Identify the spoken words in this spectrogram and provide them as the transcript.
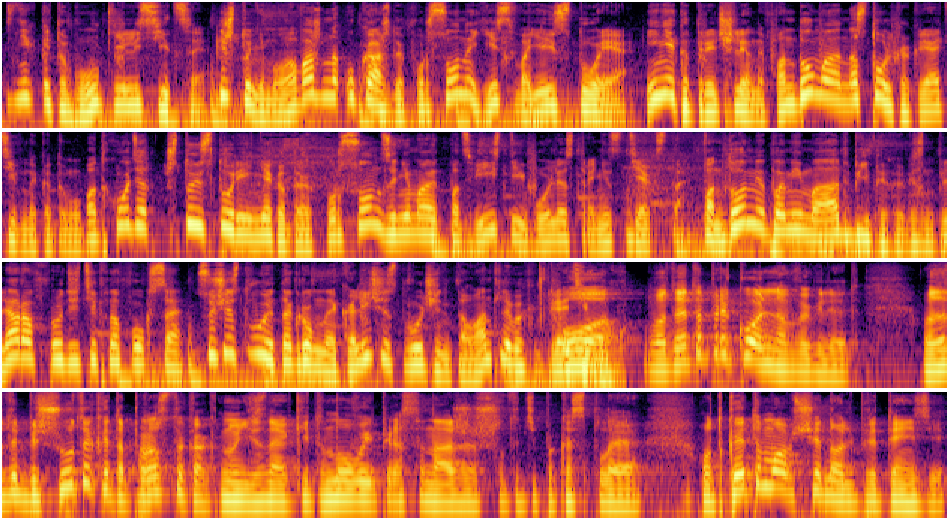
Из них это волки и лисицы. И что немаловажно, у каждой фурсоны есть своя история. И некоторые члены фандома настолько креативно к этому подходят, что истории некоторых фурсон занимают по 200 и более страниц текста. В фандоме, помимо отбитых экземпляров вроде Технофокса, существует огромное количество очень талантливых и креативных. О, вот это прикольно выглядит. Вот это без шуток, это просто как, ну не знаю, какие-то новые персонажи, что-то типа косплея. Вот к этому вообще ноль претензий.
